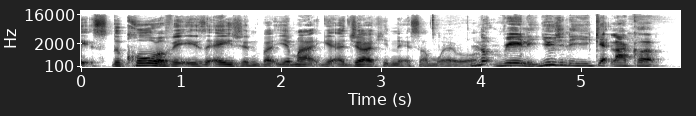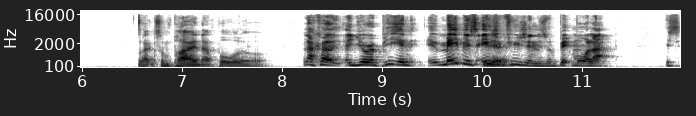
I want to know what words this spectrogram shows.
it's the core of it is Asian, but you might get a jerk in there somewhere or Not really. Usually you get like a like some pineapple or like a, a European. Maybe it's Asian Yeah. fusion is a bit more like it's.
